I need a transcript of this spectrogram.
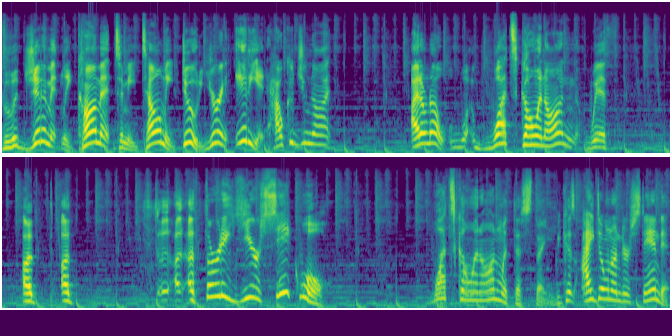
legitimately comment to me. Tell me, dude, you're an idiot. How could you not? I don't know. What's going on with a, a, a 30 year sequel? What's going on with this thing? Because I don't understand it.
